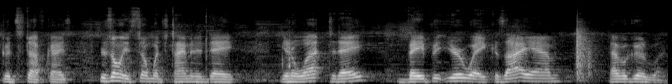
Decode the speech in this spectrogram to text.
Good stuff, guys. There's only so much time in a day. You know what? Today, vape it your way because I am. Have a good one.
